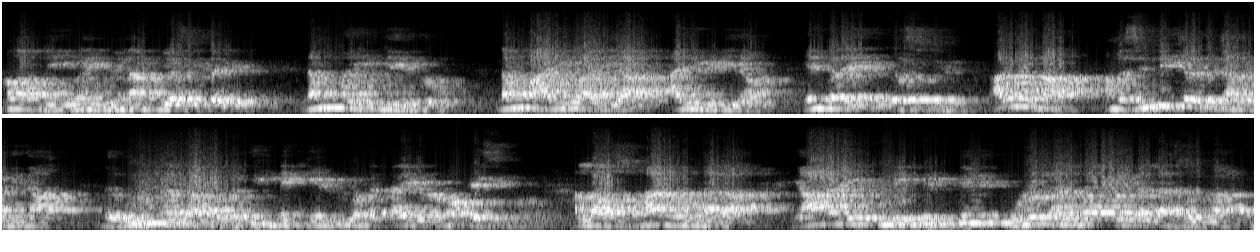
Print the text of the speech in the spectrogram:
அவன் அப்படி இவன் இப்படிலாம் யோசிக்கிறது நம்ம எப்படி இருக்கிறோம்? நம்ம அறிவாளியா அறிவெளியா என்பதை யோசிக்கிறது அதனால்தான் நம்ம சிந்திக்கிறதுக்காக வேண்டிதான் இந்த உருநல்வாவை பத்தி இன்னைக்கு எடுத்துக்கொண்ட தலைவரமோ பேசிக்கிறோம் அல்லாஹ் சுப்ஹானஹு யாரை குறிப்பிட்டு உடல் அல்வா என்று அல்லாஹ் சொல்றானோ?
